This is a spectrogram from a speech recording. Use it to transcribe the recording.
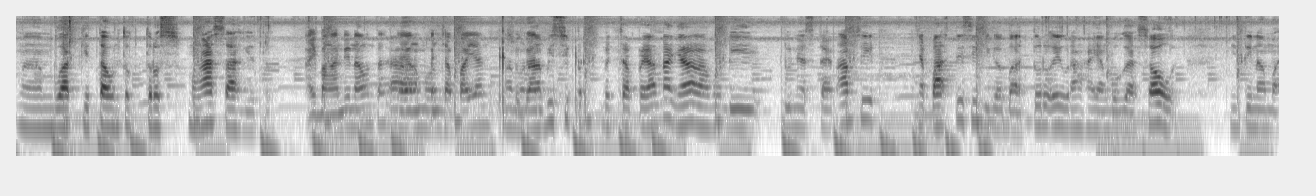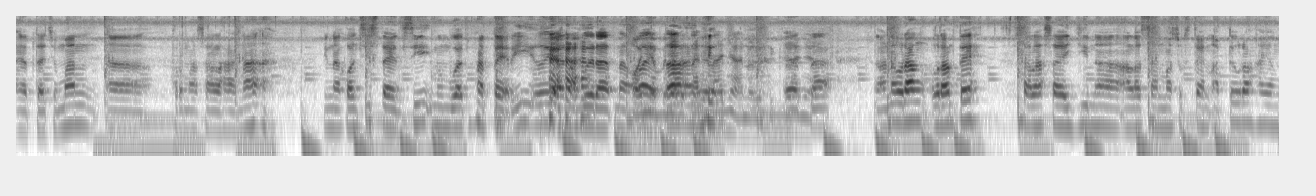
membuat kita untuk terus mengasah gitu Ai Bang Andi naon tah? Ya, yang pencapaian sugan. habis sih pencapaian ya namun di dunia stand up sih nya pasti sih juga batur eh orang hayang boga show. Inti nama eta cuman eh, permasalahanna dina konsistensi membuat materi euy anu berat nah oh iya eta, karena orang orang teh salah sajina alasan masuk stand up teh orang hayang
